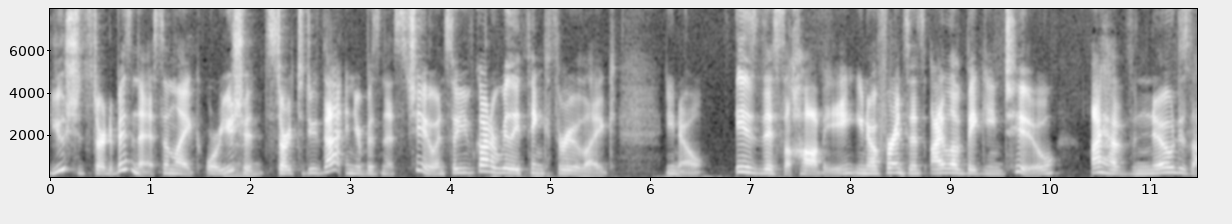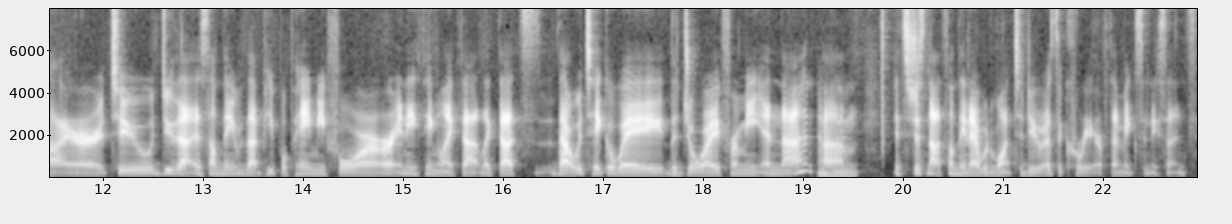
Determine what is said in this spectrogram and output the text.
You should start a business, and like, or you should start to do that in your business too. And so you've got to really think through, like, you know, is this a hobby? You know, for instance, I love baking too. I have no desire to do that as something that people pay me for or anything like that. Like that's that would take away the joy from me in that. Um, it's just not something I would want to do as a career, if that makes any sense.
